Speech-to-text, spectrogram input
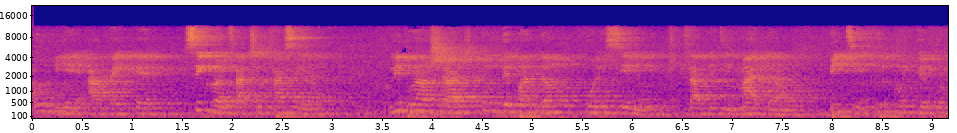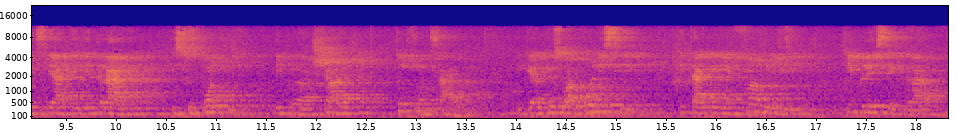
ou bien avec cyclone qui se passe, il prend en charge tout dépendant policier. Ça veut dire madame, petit, tout le monde que le policier a déclaré qui sous compte, il prend en charge tout le monde ça. Et quel que soit policier qui a une famille qui blessé grave,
